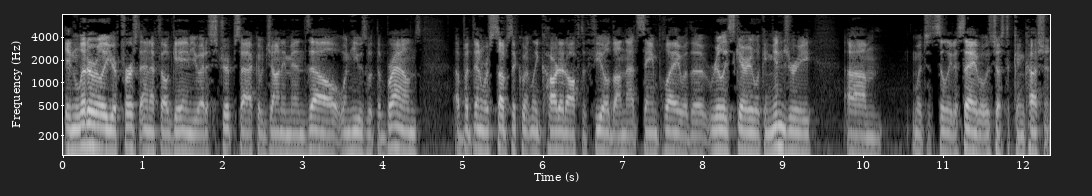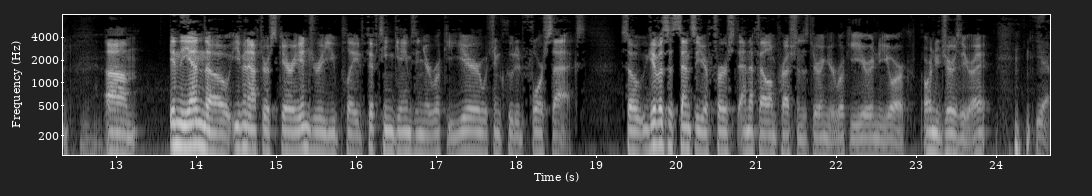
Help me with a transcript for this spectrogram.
in literally your first NFL game, you had a strip sack of Johnny Manziel when he was with the Browns, uh, but then were subsequently carted off the field on that same play with a really scary looking injury. Um, which is silly to say, but was just a concussion. Mm-hmm. Um, in the end, though, even after a scary injury, you played 15 games in your rookie year, which included four sacks. So, give us a sense of your first NFL impressions during your rookie year in New York or New Jersey, right? yeah,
